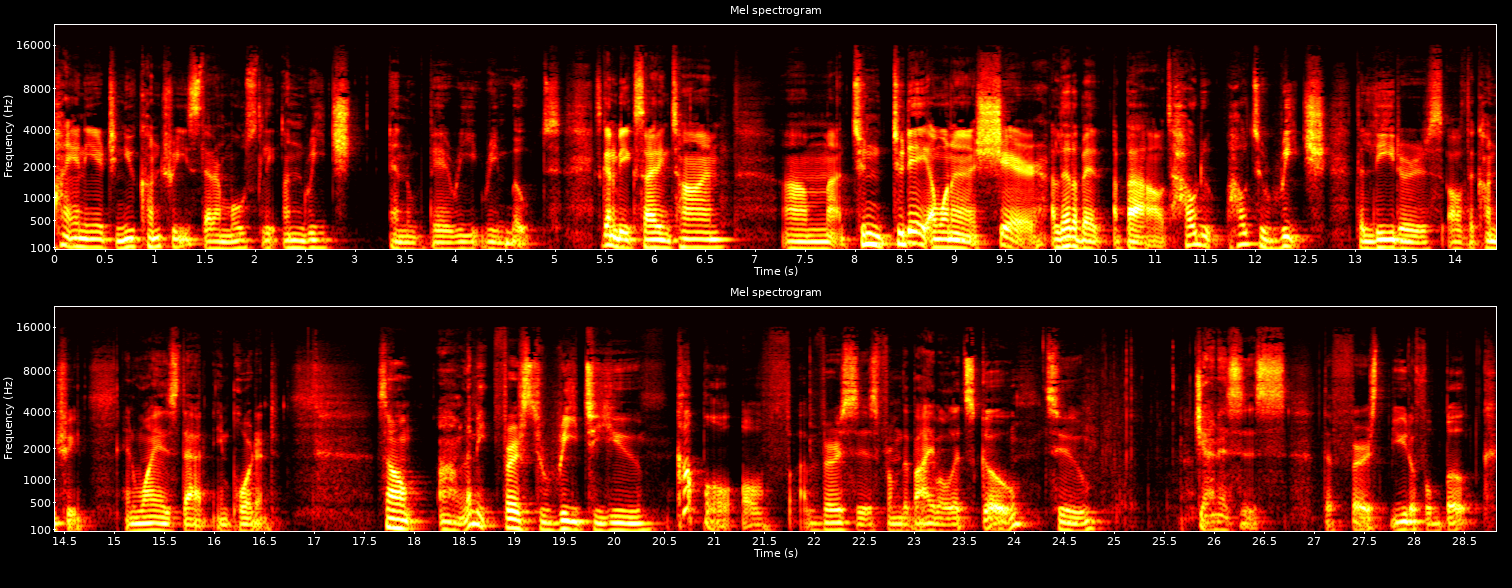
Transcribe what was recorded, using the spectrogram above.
pioneer to new countries that are mostly unreached and very remote. It's gonna be exciting time. Um, to, today, I want to share a little bit about how to how to reach the leaders of the country and why is that important. So um, let me first read to you a couple of verses from the Bible. Let's go to Genesis, the first beautiful book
